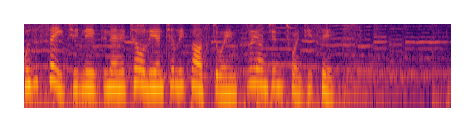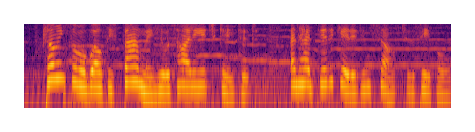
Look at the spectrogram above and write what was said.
was a saint who lived in Anatolia until he passed away in 326. Coming from a wealthy family, he was highly educated and had dedicated himself to the people.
